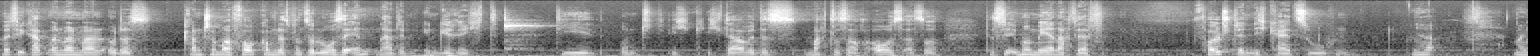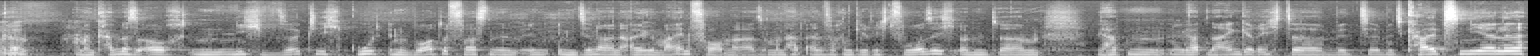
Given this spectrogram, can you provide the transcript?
Häufig hat man manchmal, oder es kann schon mal vorkommen, dass man so lose Enden hat im, im Gericht. Die, und ich, ich glaube, das macht das auch aus. Also, dass wir immer mehr nach der Vollständigkeit suchen. Ja, man Oder? kann, man kann das auch nicht wirklich gut in Worte fassen im, in, im Sinne einer Allgemeinformel. Also man hat einfach ein Gericht vor sich und ähm, wir, hatten, wir hatten ein Gericht äh, mit, äh, mit Kalbsnierle.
